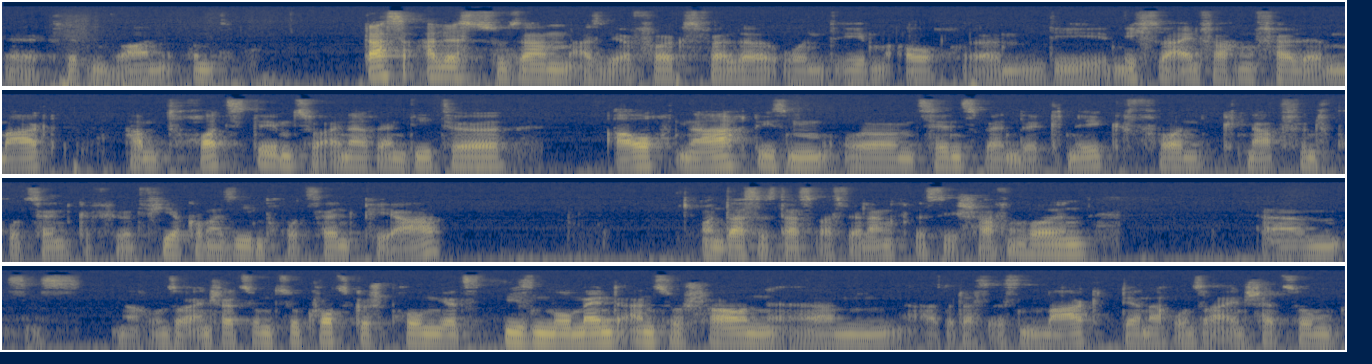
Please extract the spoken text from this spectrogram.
äh, Klippen waren. Und das alles zusammen, also die Erfolgsfälle und eben auch ähm, die nicht so einfachen Fälle im Markt, haben trotzdem zu einer Rendite auch nach diesem ähm, Zinswende-Knick von knapp 5% geführt, 4,7% PA. Und das ist das, was wir langfristig schaffen wollen. Ähm, es ist nach unserer Einschätzung zu kurz gesprungen, jetzt diesen Moment anzuschauen. Ähm, also das ist ein Markt, der nach unserer Einschätzung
